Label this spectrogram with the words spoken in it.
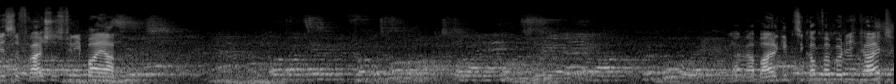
Nächste Freistoß für die Bayern. Langer Ball, gibt es die Kopfballmöglichkeit?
